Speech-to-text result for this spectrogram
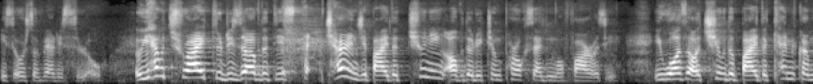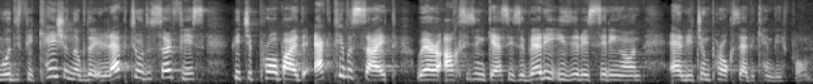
is also very slow. We have tried to resolve this challenge by the tuning of the lithium peroxide morphology. It was achieved by the chemical modification of the electrode surface, which provide active site where oxygen gas is very easily sitting on and lithium peroxide can be formed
